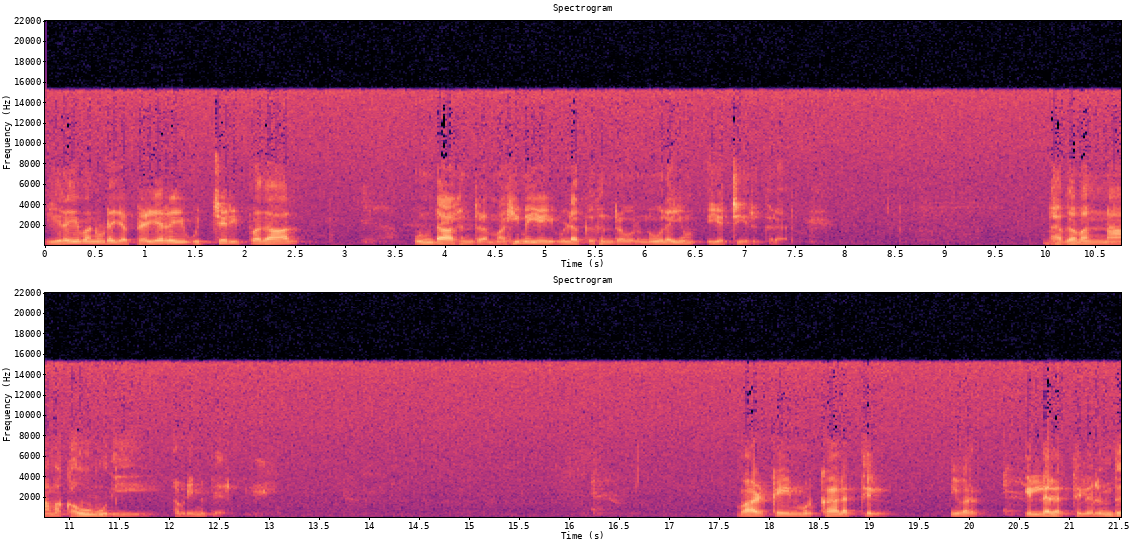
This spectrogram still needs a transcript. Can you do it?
இறைவனுடைய பெயரை உச்சரிப்பதால் உண்டாகின்ற மகிமையை விளக்குகின்ற ஒரு நூலையும் இயற்றியிருக்கிறார். பகவன் நாம கௌமுதி அப்படின்னு பேர். வாழ்க்கையின் முற்காலத்தில் இவர் இல்லறத்திலிருந்து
